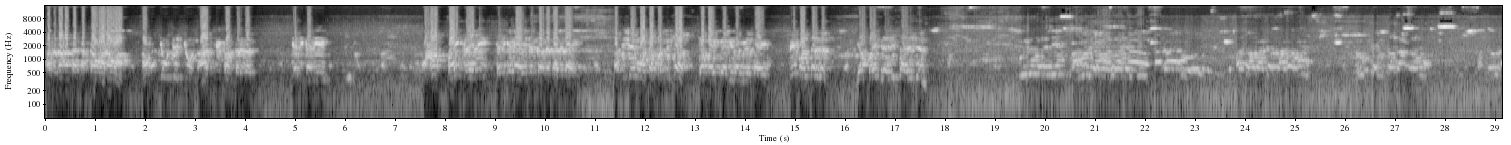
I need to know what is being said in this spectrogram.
मतदानाचा टक्का वाढावा हा मुख्य उद्देश घेऊन आज स्वीप अंतर्गत या ठिकाणी महा बाईक रॅली या ठिकाणी आयोजन करण्यात आलेलं आहे. अतिशय मोठा प्रतिसाद या बाईक रॅलीला मिळत आहे. स्वीप अंतर्गत या बाईक रॅलीचं आयोजन. color.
